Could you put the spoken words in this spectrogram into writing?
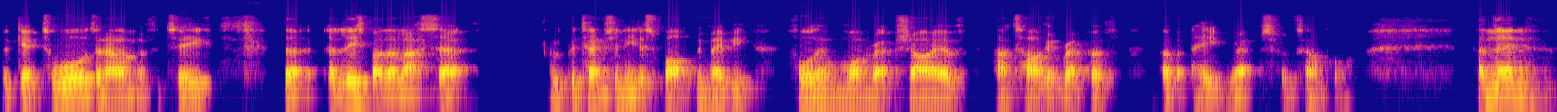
but get towards an element of fatigue that at least by the last set, we potentially need a spot. We may be falling one rep shy of our target rep of, of eight reps, for example. And then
